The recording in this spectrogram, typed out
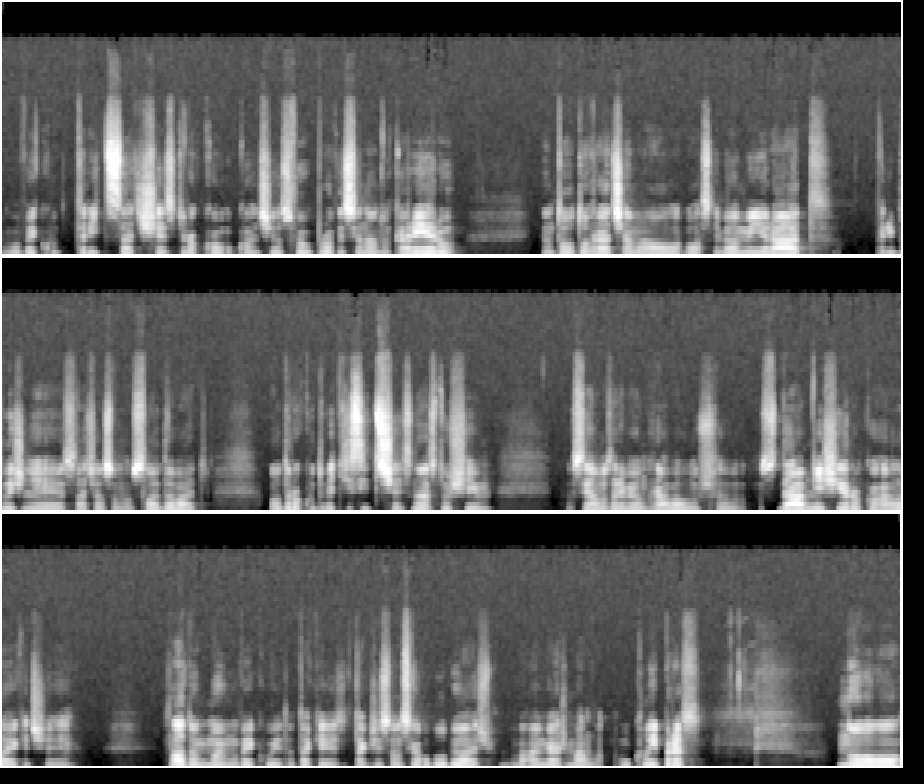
vo veku 36 rokov ukončil svoju profesionálnu kariéru. No, tohoto hráča mal vlastne veľmi rád, približne začal som ho sledovať od roku 2016, tuším. Samozrejme on hrával už z dávnejších rokoch, ale keďže vzhľadom k môjmu veku je to také, takže som si ho obľúbil až v angažman u Clippers. No,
